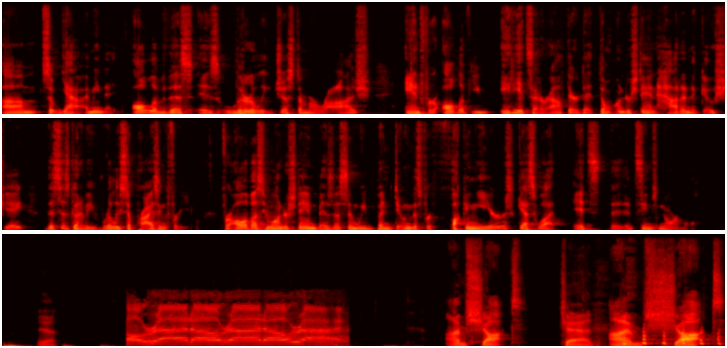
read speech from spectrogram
Um, so yeah, I mean, all of this is literally just a mirage and for all of you idiots that are out there that don't understand how to negotiate, this is going to be really surprising for you. For all of us mm-hmm. who understand business and we've been doing this for fucking years, guess what? It's it seems normal. Yeah. All right, all right, all right. I'm shocked, Chad. I'm shocked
